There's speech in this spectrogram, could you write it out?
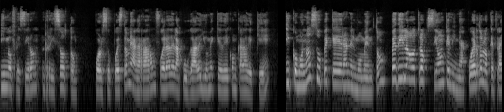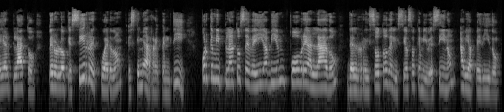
y me ofrecieron risotto. Por supuesto, me agarraron fuera de la jugada y yo me quedé con cara de qué. Y como no supe qué era en el momento, pedí la otra opción que ni me acuerdo lo que traía el plato, pero lo que sí recuerdo es que me arrepentí porque mi plato se veía bien pobre al lado del risotto delicioso que mi vecino había pedido.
